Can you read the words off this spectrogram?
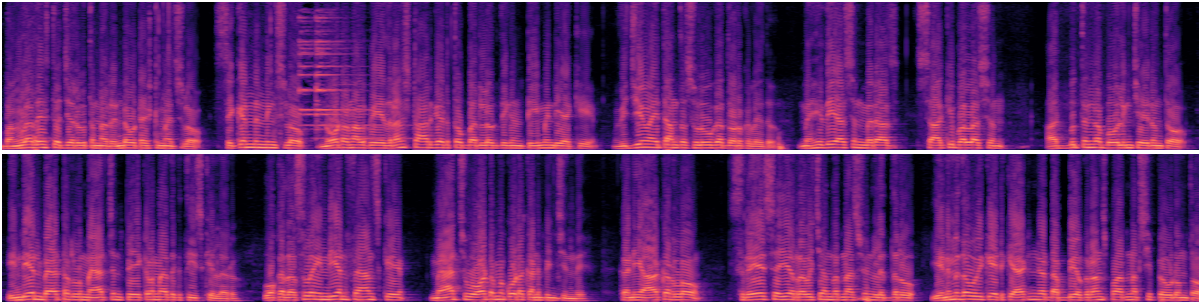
బంగ్లాదేశ్తో జరుగుతున్న రెండవ టెస్ట్ మ్యాచ్లో సెకండ్ ఇన్నింగ్స్లో నూట నలభై ఐదు రన్స్ టార్గెట్తో బరిలోకి దిగిన టీమిండియాకి విజయం అయితే అంత సులువుగా దొరకలేదు. మెహదీ హాసన్ మిరాజ్ షాకిబ్ అల్ అద్భుతంగా బౌలింగ్ చేయడంతో ఇండియన్ బ్యాటర్లు మ్యాచ్ని పీకల మీదకి తీసుకెళ్ళారు. ఒక దశలో ఇండియన్ ఫ్యాన్స్కి మ్యాచ్ ఓటమి కూడా కనిపించింది. కానీ ఆఖరిలో శ్రేయస్ అయ్యర్ రవిచంద్రన్ అశ్విన్ ఇద్దరు ఎనిమిదవ వికెట్కి ఏకంగా డెబ్బై ఒక రన్స్ పార్ట్నర్షిప్ ఇవ్వడంతో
